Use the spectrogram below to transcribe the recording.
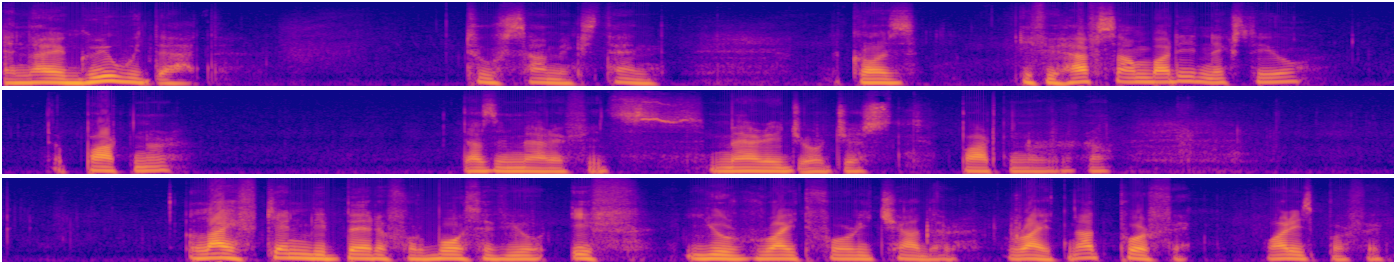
And I agree with that to some extent because if you have somebody next to you, a partner, doesn't matter if it's marriage or just partner, life can be better for both of you if you're right for each other. Right, not perfect. What is perfect?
